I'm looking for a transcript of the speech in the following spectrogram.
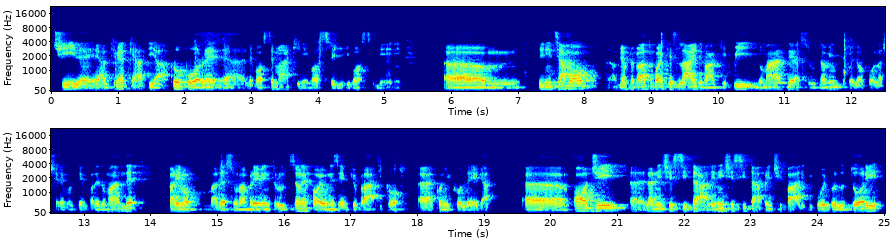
Cile e altri mercati a proporre eh, le vostre macchine, i vostri, i vostri beni. Um, iniziamo, abbiamo preparato qualche slide, ma anche qui domande, assolutamente, poi dopo lasceremo il tempo alle domande faremo adesso una breve introduzione e poi un esempio pratico eh, con il collega. Eh, oggi eh, necessità, le necessità principali di voi produttori eh,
